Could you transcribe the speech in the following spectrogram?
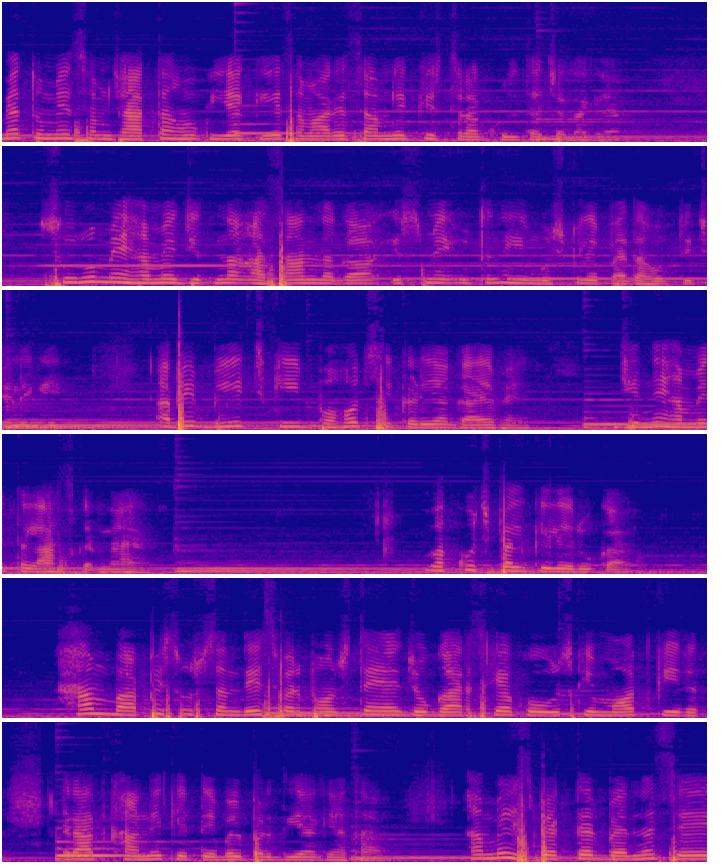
मैं तुम्हें समझाता हूँ कि यह केस हमारे सामने किस तरह खुलता चला गया। शुरू में हमें जितना आसान लगा, इसमें उतनी ही मुश्किलें पैदा होती चली गई अभी बीच की बहुत सी कड़ियाँ गायब हैं, जिन्हें हमें तलाश करना है। वह कुछ पल के लिए रुका। हम वापस उस संदेश पर पहुँचते हैं जो गार्सिया को उसकी मौत की रात खाने के टेबल पर दिया गया था। हमें इंस्पेक्टर बैनर से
